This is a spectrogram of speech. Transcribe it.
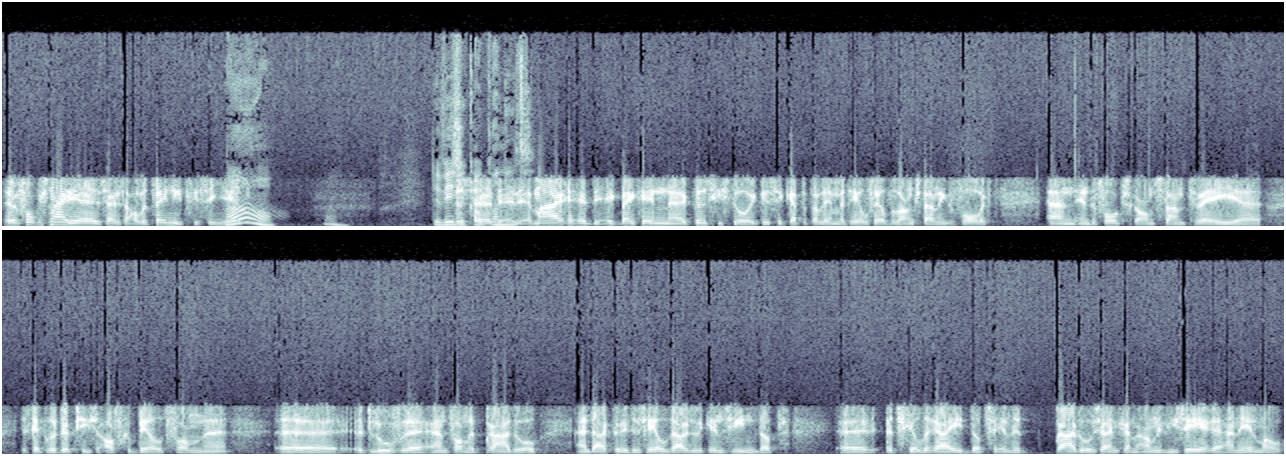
Eh, volgens mij eh, zijn ze alle twee niet gesigneerd. Oh. Dat wist Dus, ik ook eh, wel niet. Maar ik ben geen kunsthistoricus. Ik heb het alleen met heel veel belangstelling gevolgd. En in de Volkskrant staan twee reproducties afgebeeld van het Louvre en van het Prado. En daar kun je dus heel duidelijk in zien dat het schilderij dat ze in het Prado zijn gaan analyseren en helemaal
